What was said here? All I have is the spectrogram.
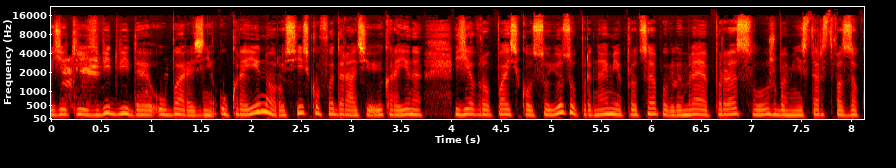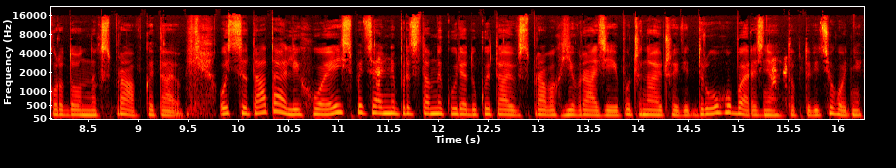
який відвідає у березні Україну, Російську Федерацію і країни Європейського союзу. Принаймні про це повідомляє прес-служба Міністерства закордонних справ Китаю. Ось цитата Лі Хуей, спеціальний представник уряду Китаю в справах Євразії, починаючи від 2 березня, тобто від сьогодні,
